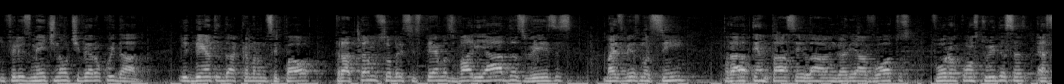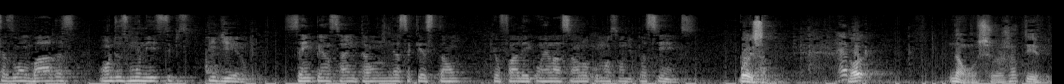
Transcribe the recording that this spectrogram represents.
infelizmente, não tiveram cuidado. E dentro da Câmara Municipal, tratamos sobre esses temas variadas vezes, mas mesmo assim, para tentar, sei lá, angariar votos, foram construídas essas, essas lombadas onde os munícipes pediram, sem pensar então nessa questão que eu falei com relação à locomoção de pacientes. Pois não. Não, o senhor já teve.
